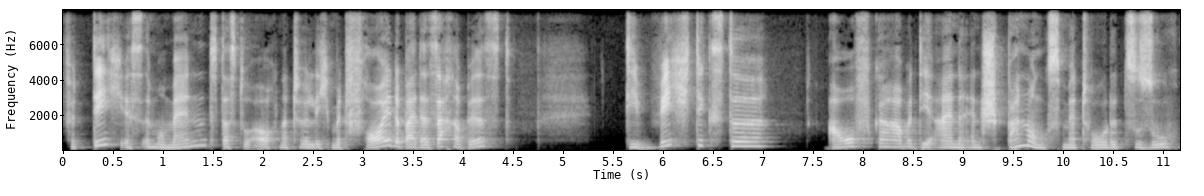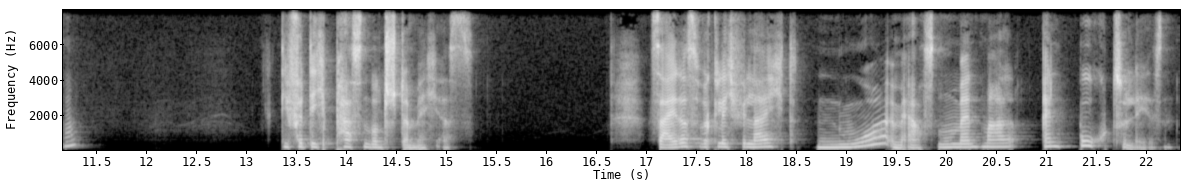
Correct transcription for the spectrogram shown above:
Für dich ist im Moment, dass du auch natürlich mit Freude bei der Sache bist, die wichtigste Aufgabe, dir eine Entspannungsmethode zu suchen, die für dich passend und stimmig ist. Sei das wirklich vielleicht nur im ersten Moment mal ein Buch zu lesen.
